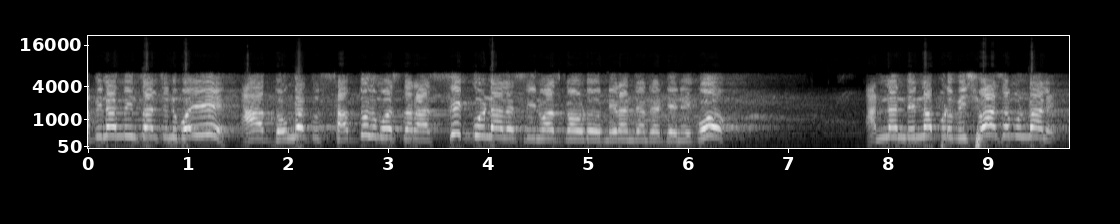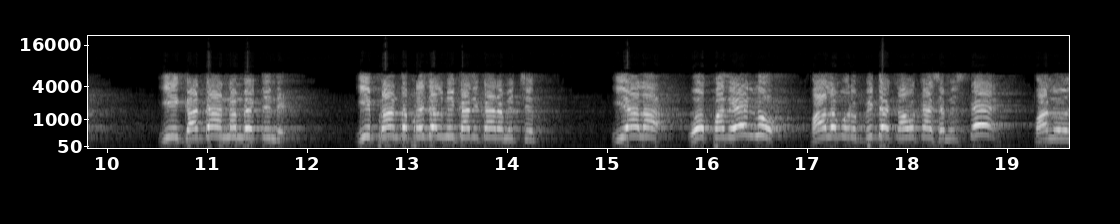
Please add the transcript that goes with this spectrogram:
అభినందించాల్సింది పోయి ఆ దొంగకు సద్దులు మోస్తారా సిగ్గుండాల శ్రీనివాస్ గౌడు నిరంజన్ రెడ్డి నీకు. అన్నం తిన్నప్పుడు విశ్వాసం ఉండాలి. ఈ గడ్డ అన్నం పెట్టింది. ఈ ప్రాంత ప్రజలు మీకు అధికారం ఇచ్చింది. ఇవాళ ఓ పదేళ్ళు పాలమూరు బిడ్డకు అవకాశం ఇస్తే పనులు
